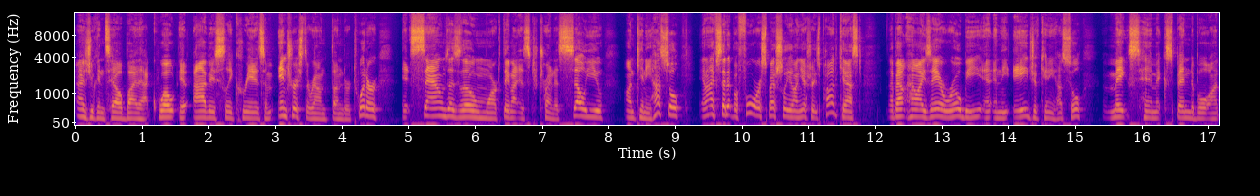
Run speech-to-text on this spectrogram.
As you can tell by that quote, it obviously created some interest around Thunder Twitter it sounds as though Mark Daigneault is trying to sell you on Kenny Hustle. And I've said it before, especially on yesterday's podcast, about how Isaiah Roby and the age of Kenny Hustle makes him expendable on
